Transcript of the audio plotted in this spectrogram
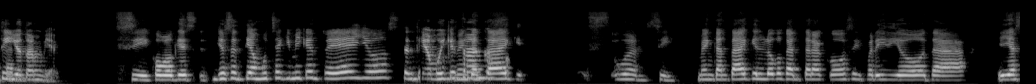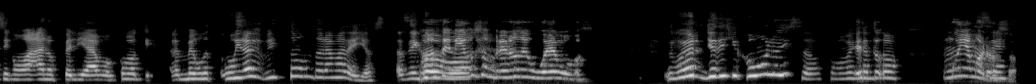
Sí, yo también. Sí, como que yo sentía mucha química entre ellos. Sentía muy que Me estaban encantaba casados. que, bueno, sí, me encantaba que el loco cantara cosas y fuera idiota. Ella así como, ah, nos peleamos. Como que me gust- hubiera visto un drama de ellos. Así Juan tenía como, un sombrero de huevos. bueno, yo dije, ¿cómo lo hizo? Como me Esto, encantó. muy amoroso.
